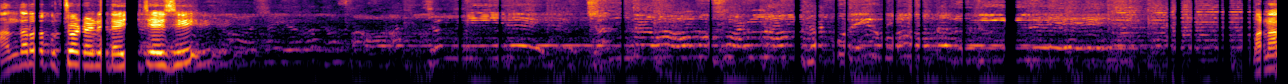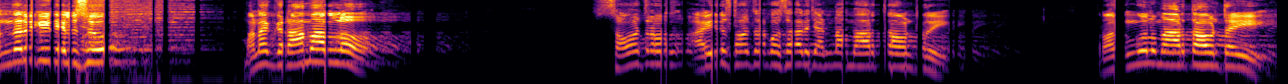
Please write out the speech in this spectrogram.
అందరూ కూర్చోండి దయచేసి. మనందరికీ తెలుసు మన గ్రామాల్లో సంవత్సరం ఐదు సంవత్సరాలకు ఒకసారి జెండా మారుతూ ఉంటుంది. రంగులు మారుతూ ఉంటాయి.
